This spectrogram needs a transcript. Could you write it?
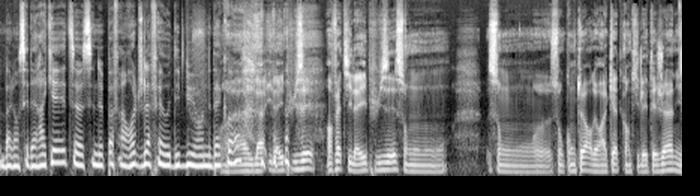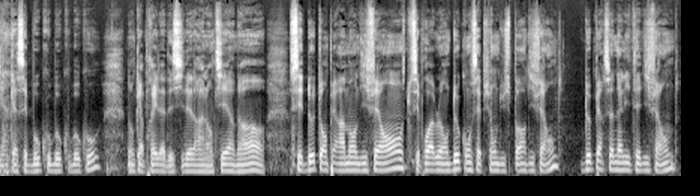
balancer des raquettes, c'est de ne pas. Enfin, Rodge l'a fait au début, on est d'accord. Ouais, il, a, il a épuisé. En fait, il a épuisé son son son compteur de raquettes quand il était jeune. Il en cassait beaucoup, beaucoup, beaucoup. Donc après, il a décidé de ralentir. Non, c'est deux tempéraments différents. C'est probablement deux conceptions du sport différentes, deux personnalités différentes.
